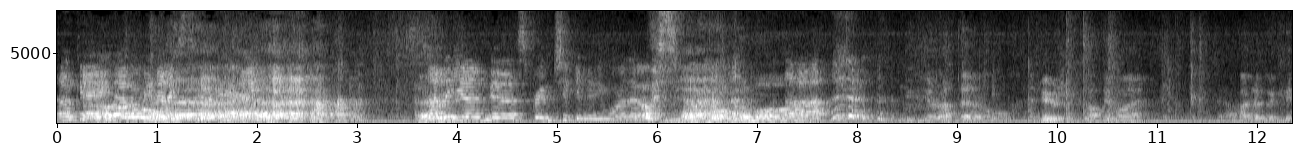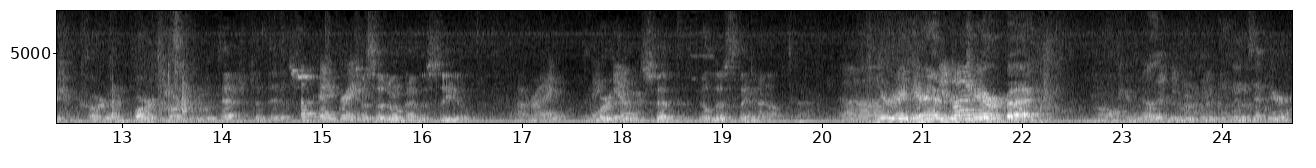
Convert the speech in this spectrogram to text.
Okay, that would be nice. Thank you. I'm not a young uh, spring chicken anymore, though. so. Oh, come on. Uh, You- You're not that old. And here's a copy of my identification card and bar card to attach to this, Okay, great. since I don't have a seal. All right, And where thank can you. we set to fill this thing out? Uh, Here, right you can here, have you your like. chair back. No? Can you sit there?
